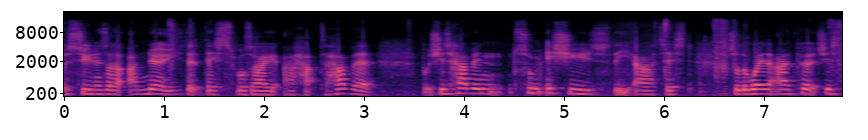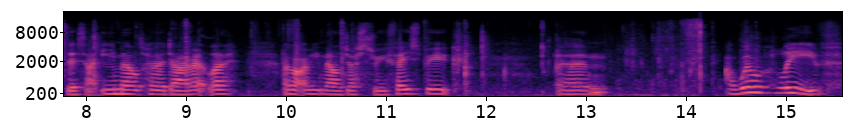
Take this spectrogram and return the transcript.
as soon as I, I knew that this was out, I had to have it but she's having some issues the artist. So the way that I purchased this I emailed her directly. I got her email address through Facebook. Um, I will leave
